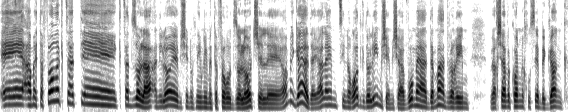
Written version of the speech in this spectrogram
אה, המטאפורה קצת, אה, קצת זולה, אני לא אוהב שנותנים לי מטאפורות זולות של oh my god, אה, היה להם צינורות גדולים שהם שאבו מהאדמה דברים, ועכשיו הכל מכוסה ב gunk,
